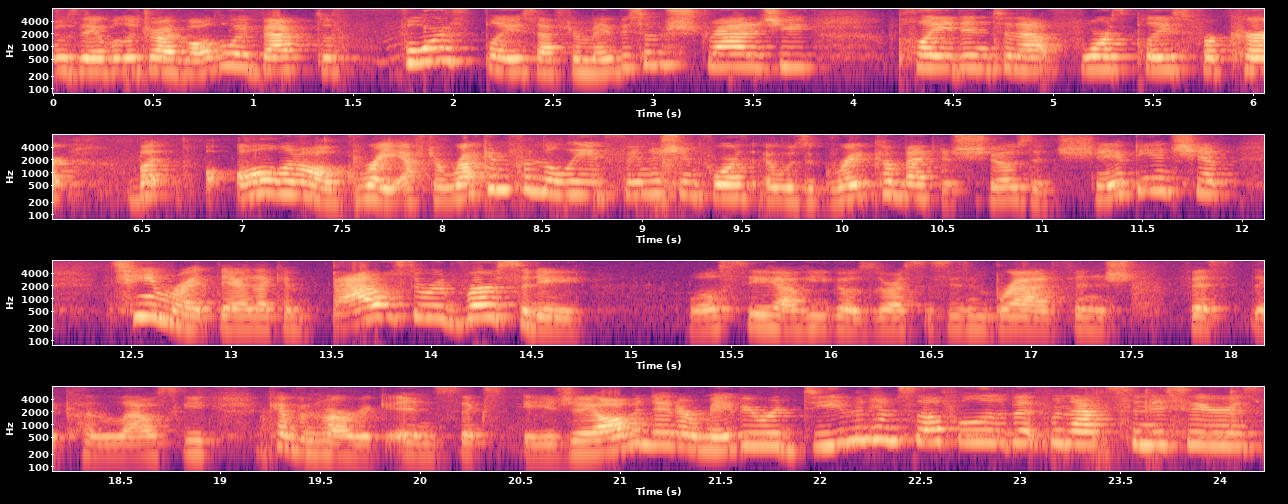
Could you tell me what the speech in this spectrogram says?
Was able to drive all the way back to fourth place after maybe some strategy played into that fourth place for Kurt. But all in all, great. After wrecking from the lead, finishing fourth, it was a great comeback that shows a championship team right there that can battle through adversity We'll see how he goes the rest of the season. Brad finished fifth, the Keselowski. Kevin Harvick in sixth. AJ Allmendinger maybe redeeming himself a little bit from that Xfinity Series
